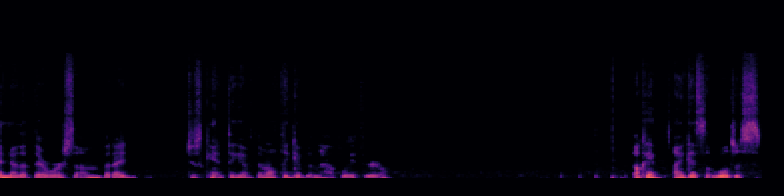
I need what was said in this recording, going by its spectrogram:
I know that there were some, but I just can't think of them. I'll think of them halfway through. Okay, I guess we'll just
